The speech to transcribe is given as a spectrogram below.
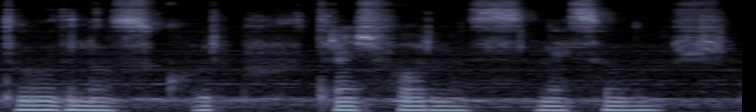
Todo o nosso corpo transforma-se nessa luz.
